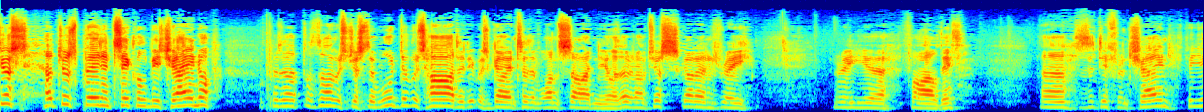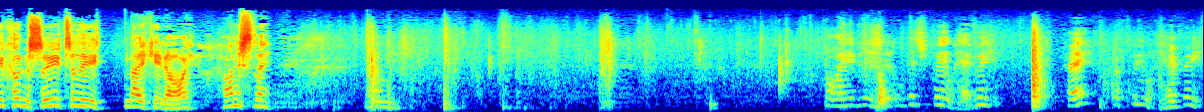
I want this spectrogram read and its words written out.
I just, I'd just been and tickled my chain up because I, I, thought it was just the wood that was hard and it was going to the one side and the other and I've just gone and re, re uh, filed it. Uh, it's a different chain, but you couldn't see to the naked eye, honestly. Um, oh, it little bits feel heavy. Hey? I feel heavy.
